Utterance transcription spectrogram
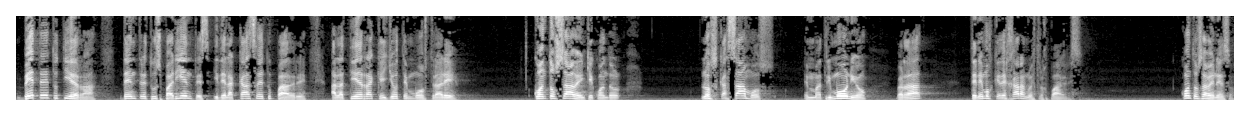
vete de tu tierra de entre tus parientes y de la casa de tu padre a la tierra que yo te mostraré. ¿Cuántos saben que cuando nos casamos en matrimonio, ¿verdad? Tenemos que dejar a nuestros padres. ¿Cuántos saben eso?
